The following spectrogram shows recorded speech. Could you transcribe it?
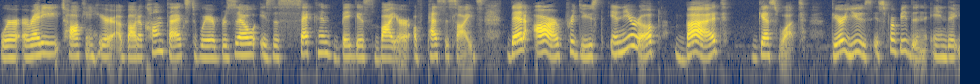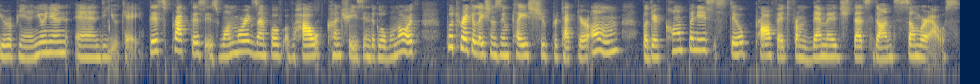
We're already talking here about a context where Brazil is the second biggest buyer of pesticides that are produced in Europe, but guess what? Their use is forbidden in the European Union and the UK. This practice is one more example of how countries in the global north put regulations in place to protect their own, but their companies still profit from damage that's done somewhere else.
